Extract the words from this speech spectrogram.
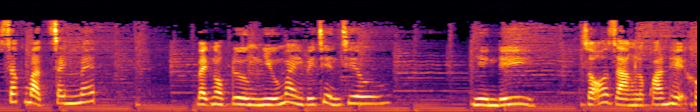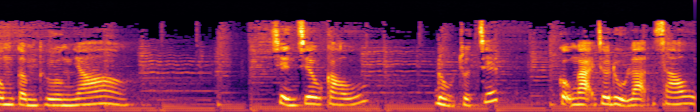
sắc mặt xanh mét. Bạch Ngọc Đường nhíu mày với Triển Chiêu. Nhìn đi, rõ ràng là quan hệ không tầm thường nha. Triển chiêu cáu Đổ chuột chết Cậu ngại chưa đủ loạn sao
